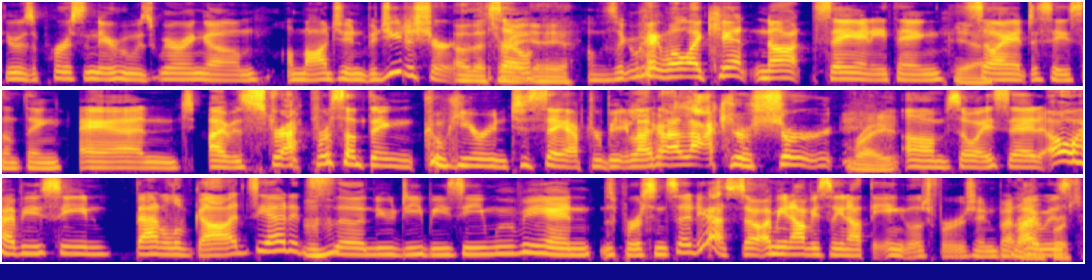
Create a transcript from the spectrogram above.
there was a person there who was wearing um, a Majin Vegeta shirt. Oh, that's so right. Yeah, yeah. I was like, okay, well, I can't not say anything. Yeah. So I had to say something. And I was strapped for something coherent to say after being like, I like your shirt. right. Um, so I said, "Oh, have you seen Battle of Gods yet? It's Mm-hmm. the new DBZ movie." And this person said, "Yes." So I mean, obviously not the English version, but Right, I was.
